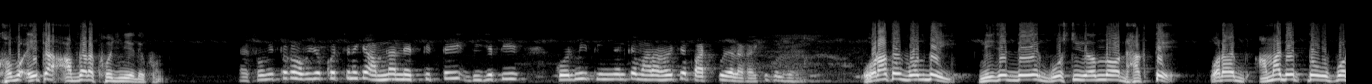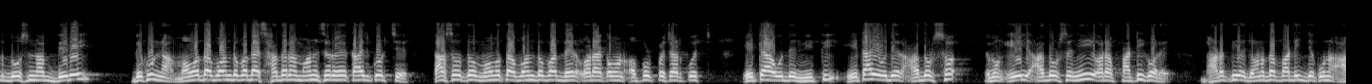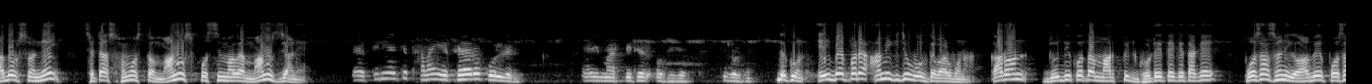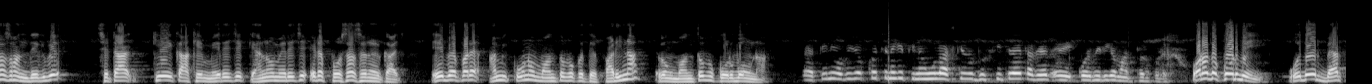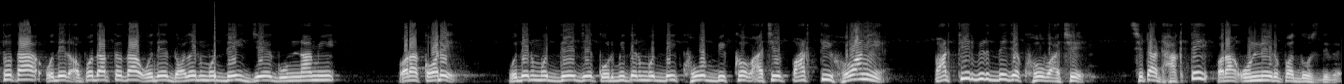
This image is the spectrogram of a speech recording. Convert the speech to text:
খবর এটা আপনারা খোঁজ নিয়ে দেখুন। হ্যাঁ, সৌমিত্র খাঁ অভিযোগ করছে নাকি আপনার নেতৃত্বেই বিজেপি কর্মী তিনজনকে মারা হয়েছে পাটপুর এলাকায়? কি বলবেন? ওরা তো বলবেই নিজেদের গোষ্ঠীদ্বন্দ্ব ঢাকতে। ওরা আমাদের তো উপর দোষ নাম দেবেই। দেখুন না মমতা বন্দ্যোপাধ্যায় সাধারণ মানুষের হয়ে কাজ করছে তা সত্ত্বেও মমতা বন্দ্যোপাধ্যায়ের ওরা কেমন অপপ্রচার করছে। এটা ওদের নীতি এটাই ওদের আদর্শ এবং এই আদর্শ নিয়েই ওরা পার্টি করে। ভারতীয় জনতা পার্টির যে কোনো আদর্শ নেই সেটা সমস্ত মানুষ পশ্চিমবাংলার মানুষ জানে। তিনি আজকে থানায় এফআইআরও করলেন এই মারপিটের অভিযোগ। কি বলবেন? দেখুন এই ব্যাপারে আমি কিছু বলতে পারব না। কারণ যদি কোথাও মারপিট ঘটে থেকে থাকে প্রশাসনিকভাবে প্রশাসন দেখবে সেটা কে কাকে মেরেছে কেন মেরেছে এটা প্রশাসনের কাজ। এই ব্যাপারে আমি কোনো মন্তব্য করতে পারি না এবং মন্তব্য করবও না। তিনি অভিযোগ করছেন নাকি তৃণমূল আজকে দুষ্কৃতীরা তাদের, এই কর্মীদিকে মারধর করে। ওরা তো করবেই। ওদের ব্যর্থতা, ওদের অপদার্থতা, ওদের দলের মধ্যেই যে গুন্ডামি ওরা করে, ওদের মধ্যে যে কর্মীদের মধ্যেই ক্ষোভ, বিক্ষোভ আছে, প্রার্থী হওয়া নিয়ে, প্রার্থীর বিরুদ্ধে যে ক্ষোভ আছে, সেটা ঢাকতেই ওরা অন্যের উপর দোষ দেবে।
